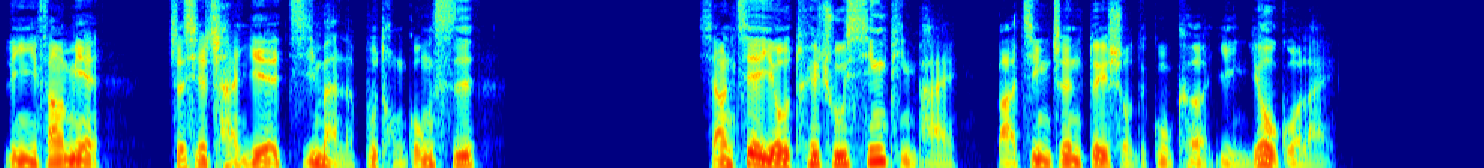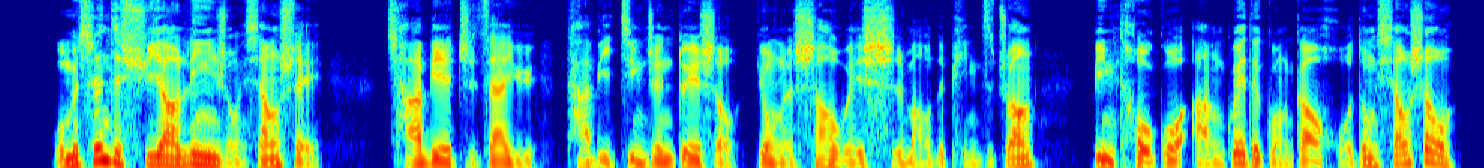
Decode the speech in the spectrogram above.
另一方面，这些产业挤满了不同公司，想借由推出新品牌，把竞争对手的顾客引诱过来。我们真的需要另一种香水，差别只在于它比竞争对手用了稍微时髦的瓶子装，并透过昂贵的广告活动销售。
